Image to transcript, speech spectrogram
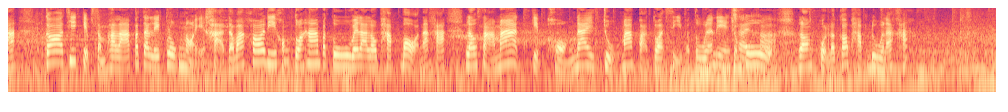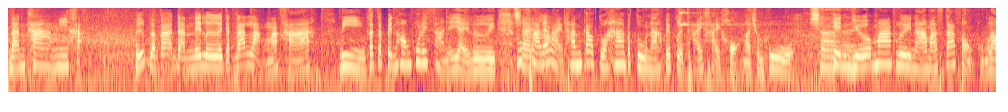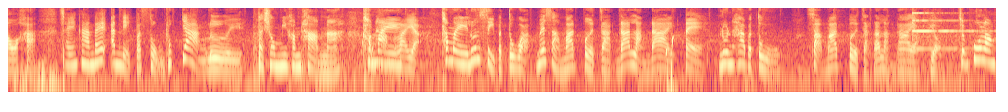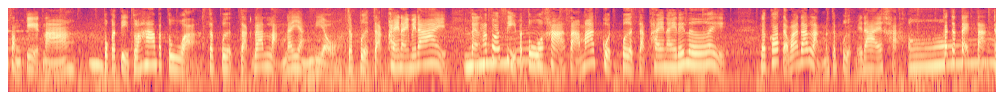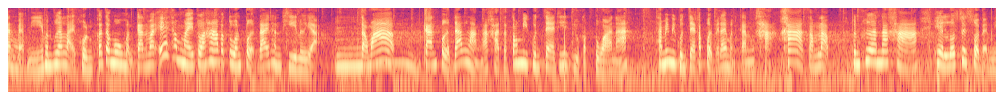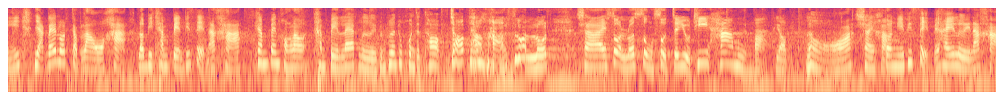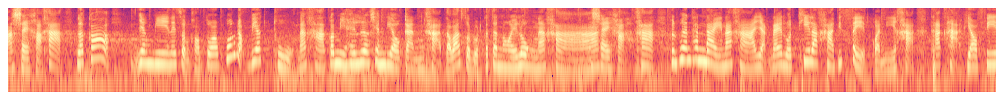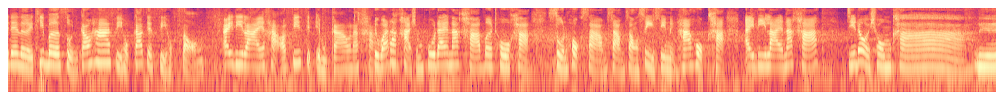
ก็ที่เก็บสัมภาระก็จะเล็กลงหน่อยค่ะ แต่ว่าข้อดีของตัว 5 ประตูเวลาเราพับเบาะนะคะ เราสามารถเก็บของได้จุมากกว่าตัว 4 ประตูนั่นเองชมพู่ใช่ค่ะลองกดแล้วก็พับดูนะคะ ด้านข้างนี่ค่ะ ปึ๊บแล้วก็ดันได้เลยจากด้านหลังนะคะ นี่ก็จะเป็นห้องผู้โดยสารใหญ่ ๆ เลย ลูกค้าใช่ค่ะหลายๆท่านก็เอาตัว 5 ประตูนะ ไปเปิดท้ายขายของอะชมพู่ใช่เห็นเยอะมากเลยนะมาสด้า2ของเราอะค่ะ ใช้งานได้อนเนกประสงค์ทุกอย่างเลย แต่ชมมีคำถามนะทำคำไมถามอะไรอะทำไมรุ่น 4 ประตูอะไม่สามารถเปิดจากด้านหลังได้ แต่รุ่น 5 ประตู สามารถเปิดจากด้านหลังได้อะพี่อ๋อม ชมพู่ลองสังเกตนะ ปกติตัว 5 ประตูอะจะเปิดจากด้านหลังได้อย่างเดียว จะเปิดจากภายในไม่ได้ อืม แต่ถ้าตัว 4 ประตูค่ะ สามารถกดเปิดจากภายในได้เลย แล้วก็แต่ว่าด้านหลังมันจะเปิดไม่ได้ค่ะ อ๋อก็จะแตกต่างกันแบบนี้เพื่อนๆหลายคนก็จะงงเหมือนกันว่าเอ๊ะทำไมตัว 5 ประตูมันเปิดได้ทันทีเลยอะ อืมแต่ว่าการเปิดด้านหลังอะค่ะ จะต้องมีกุญแจที่อยู่กับตัวนะถ้าไม่มีกุญแจก็เปิดไม่ได้เหมือนกันค่ะ ค่ะสำหรับเพื่อนๆนะคะ เห็นรถสวยๆแบบนี้ อยากได้รถกับเราค่ะ เรามีแคมเปญพิเศษนะคะ แคมเปญของเราแคมเปญแรกเลย เพื่อนๆทุกคนจะชอบชอบถามหาส่วนลดใช่ส่วนลดสูงสุดจะอยู่ที่ 50,000 บาทพี่อ๋อมหรอ ใช่ค่ะ ตอนนี้พิเศษไปให้เลยนะคะ ใช่ค่ะค่ะ แล้วก็ ยังมีในส่วนของตัวพวกดอกเบี้ยถูกๆนะคะ ก็มีให้เลือกเช่นเดียวกันค่ะ แต่ว่าส่วนลดก็จะน้อยลงนะคะใช่ค่ะค่ะ เพื่อนๆท่านใดนะคะ อยากได้รถที่ราคาพิเศษกว่านี้ค่ะ ทักหาพี่ออฟฟี่ได้เลยที่เบอร์ 0954697462 ID Line ค่ะออฟฟี่ 10M9 นะคะ หรือว่าทักหาชมพู่ได้นะคะ เบอร์โทรค่ะ 0633244156 ค่ะ ID Line นะคะจิโดชมค่ะ หรือ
